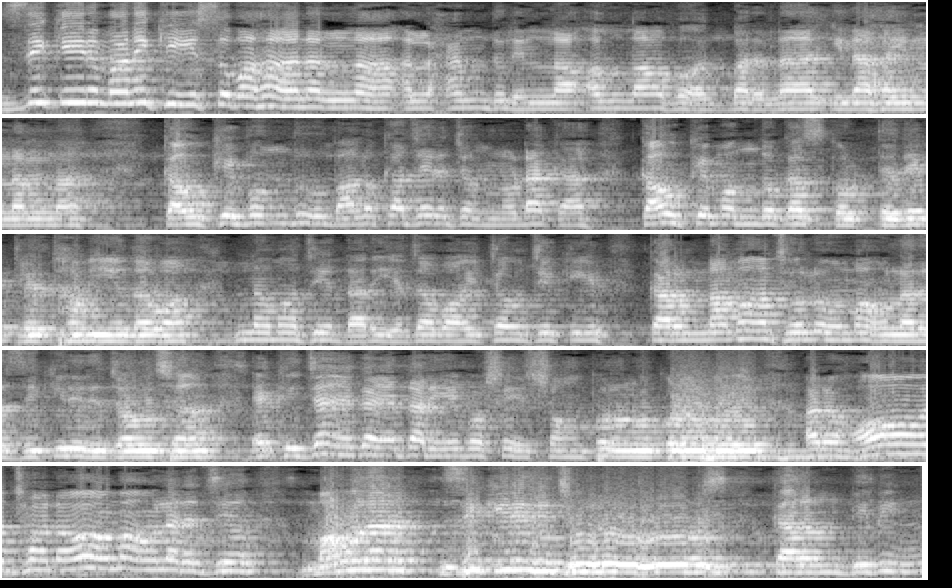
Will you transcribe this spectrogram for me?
জিকির মানে কি? সুবহান আল্লাহ আলহামদুলিল্লাহ আল্লাহ আকবার ইলাহা ইল্লাল্লাহ। কাউকে বন্ধু ভালো কাজের জন্য ডাকা, কাউকে মন্দ কাজ করতে দেখলে থামিয়ে দেওয়া, নামাজে দাঁড়িয়ে যাওয়া, এটাও জিকির। কারণ নামাজ হলো মাওলার জিকিরের জলসা। একই জায়গায় দাঁড়িয়ে বসে সম্পূর্ণ করা হয়। আর হজ হলো মাওলার মাওলার জিকিরের জুলুস। কারণ বিভিন্ন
